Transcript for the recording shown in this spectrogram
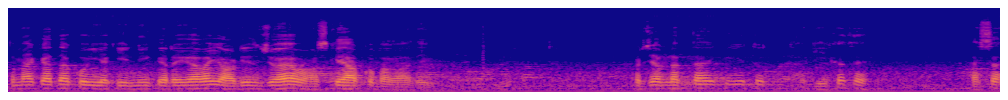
तो मैं कहता, कोई यकीन नहीं करेगा भाई ऑडियंस जो है हंस के आपको भगा देगी। पर जब लगता है कि ये तो हकीकत है, ऐसा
